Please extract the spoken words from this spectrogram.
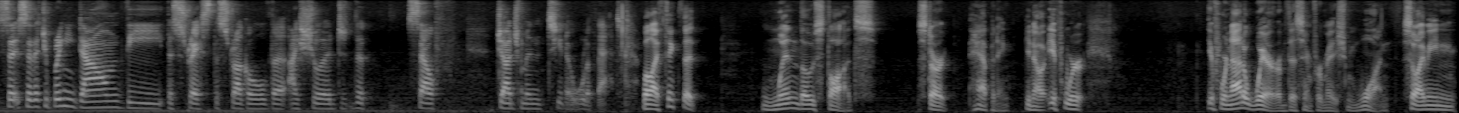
so, so that you're bringing down the, the stress, the struggle, the I should, the self judgment, you know, all of that. Well, I think that when those thoughts start happening, you know, if we're if we're not aware of this information, one. So, I mean,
